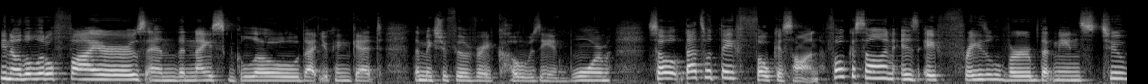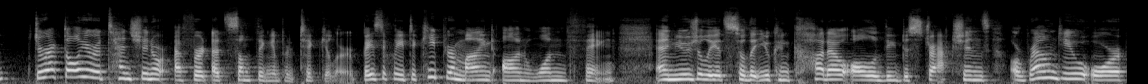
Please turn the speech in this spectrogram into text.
you know, the little fires and the nice glow that you can get that makes you feel very cozy and warm. So, that's what they focus on. Focus on is a phrasal verb that means to direct all your attention or effort at something in particular. Basically, to keep your mind on one thing. And usually it's so that you can cut out all of the distractions around you or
